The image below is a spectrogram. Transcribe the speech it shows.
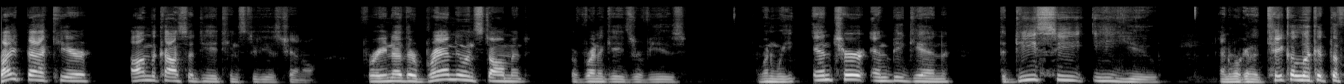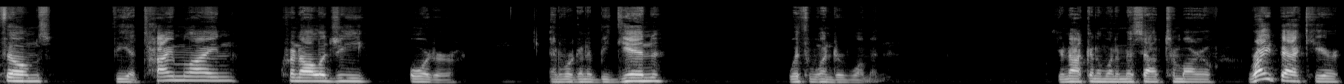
right back here on the Casa D18 Studios channel for another brand new installment of Renegades Reviews when we enter and begin the DCEU. And we're going to take a look at the films via timeline, chronology, order and we're going to begin with Wonder Woman. You're not going to want to miss out tomorrow, right back here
